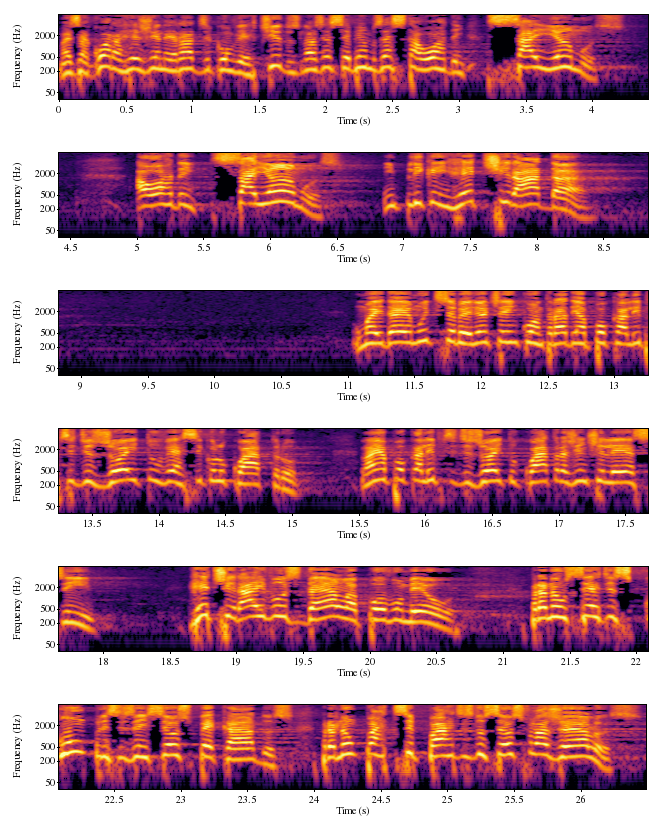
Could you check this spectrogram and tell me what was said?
Mas agora, regenerados e convertidos, nós recebemos esta ordem: saiamos. A ordem saiamos implica em retirada. Uma ideia muito semelhante é encontrada em Apocalipse 18, versículo 4. Lá em Apocalipse 18, 4, a gente lê assim: Retirai-vos dela, povo meu, para não serdes cúmplices em seus pecados, para não participardes dos seus flagelos.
